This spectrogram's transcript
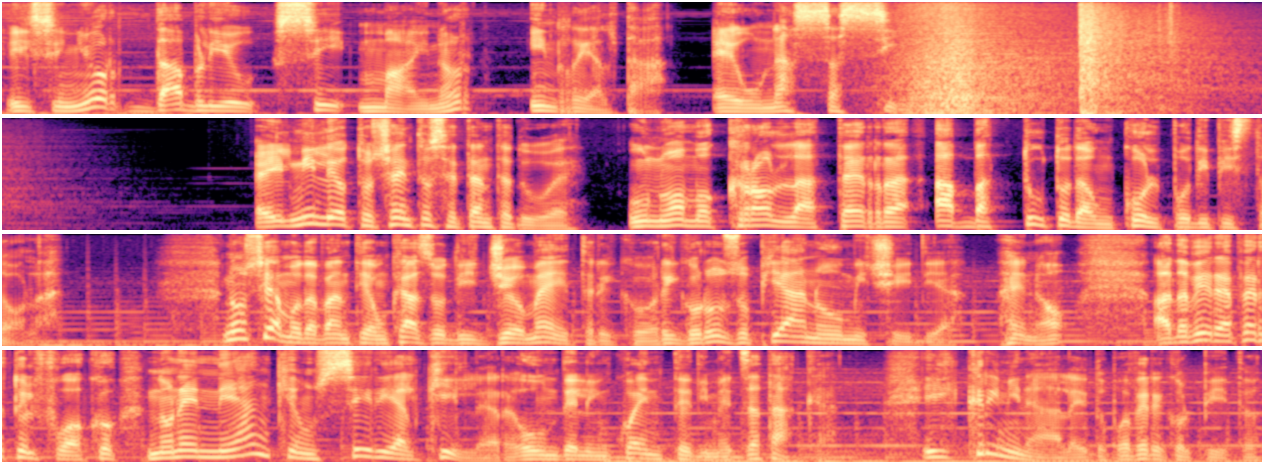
Il signor W.C. Minor, in realtà, è un assassino. È il 1872. Un uomo crolla a terra abbattuto da un colpo di pistola. Non siamo davanti a un caso di geometrico, rigoroso piano omicidia. Eh no, ad avere aperto il fuoco non è neanche un serial killer o un delinquente di mezzatacca. Il criminale, dopo aver colpito,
